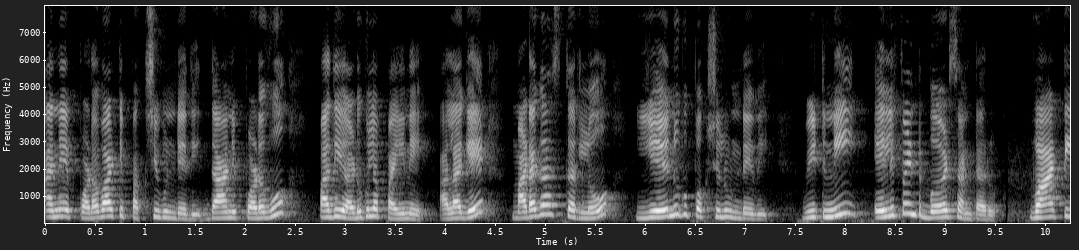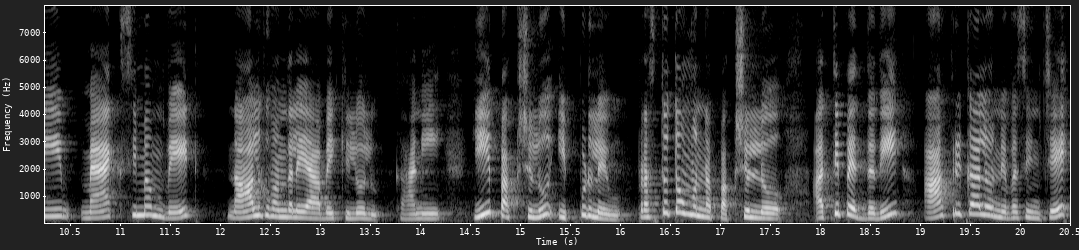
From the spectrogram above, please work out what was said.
అనే పొడవాటి పక్షి ఉండేది. దాని పొడవు పది అడుగుల పైనే. అలాగే మడగాస్కర్లో ఏనుగు పక్షులు ఉండేవి. వీటిని ఎలిఫెంట్ బర్డ్స్ అంటారు. వాటి మ్యాక్సిమం వెయిట్ నాలుగు వందల యాభై కిలోలు. కానీ ఈ పక్షులు ఇప్పుడు లేవు. ప్రస్తుతం ఉన్న పక్షుల్లో అతిపెద్దది ఆఫ్రికాలో నివసించే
